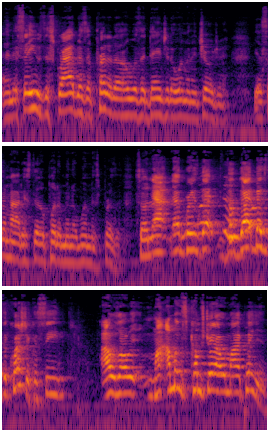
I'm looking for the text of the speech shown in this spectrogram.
and they say he was described as a predator who was a danger to women and children. Yet somehow they still put him in a women's prison. So now that brings that the that begs the question. Cause see, I was always my, I'm gonna come straight out with my opinion.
